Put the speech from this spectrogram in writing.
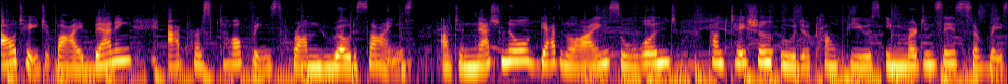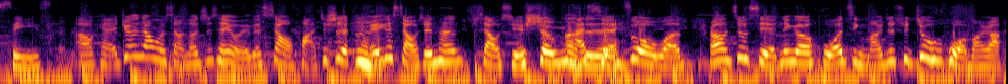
outrage by banning apostrophes from road signs after national guidelines warned punctuation would confuse emergency services. OK，这 个让我想到之前有一个笑话，就是有一个小学他小学生他写作文，然后就写那个火警嘛，就去救火嘛，然后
